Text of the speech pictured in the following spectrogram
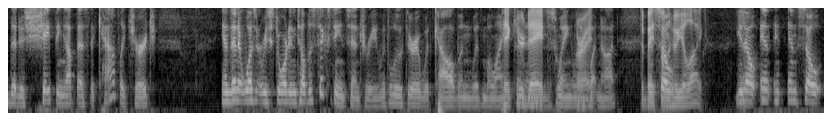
that is shaping up as the Catholic Church. And then it wasn't restored until the 16th century with Luther, with Calvin, with Melanchthon, Pick your and date, Zwingli, right? and whatnot. Debate so- on who you like. you know, and and- and so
